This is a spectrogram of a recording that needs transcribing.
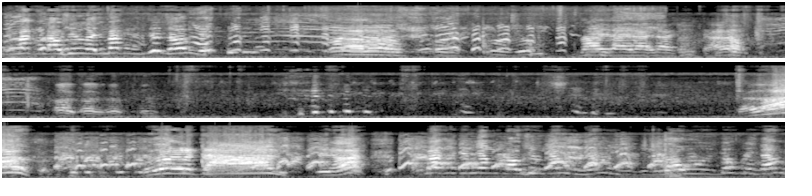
Nhắm mắt đau xương rồi nhắm mắt chết sớm vậy rồi rồi rồi. Đây đây đây đây. Trả không ừ ừ ừ. Trời ơi trời ơi trời? Gì nữa bác nó nhắm lâu xương nhắm nhắm lâu chút đi nhắm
